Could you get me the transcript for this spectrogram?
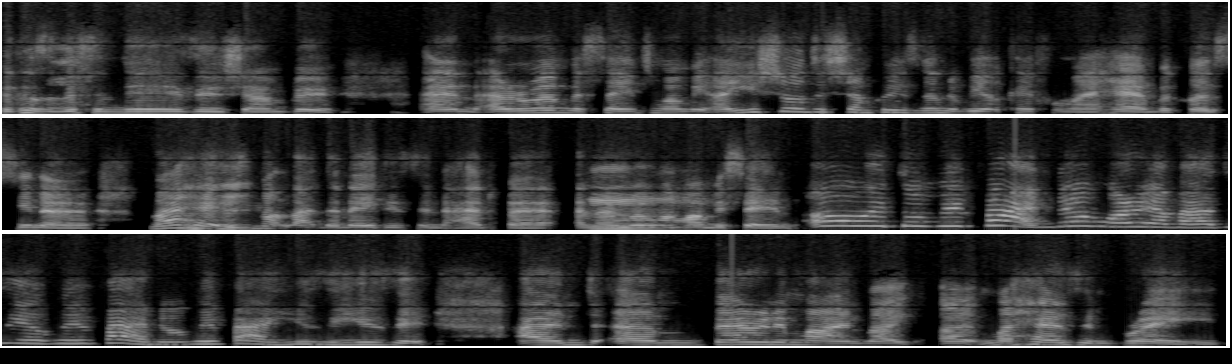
because of this amazing shampoo and i remember saying to mommy are you sure this shampoo is going to be okay for my hair because you know my hair is Mhm. not like the ladies in the advert and i remember Mm. mommy saying oh it'll be fine. Don't worry about it. It'll be fine. It'll be fine. Use it use it. And um bearing in mind like uh, my hair's in braids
